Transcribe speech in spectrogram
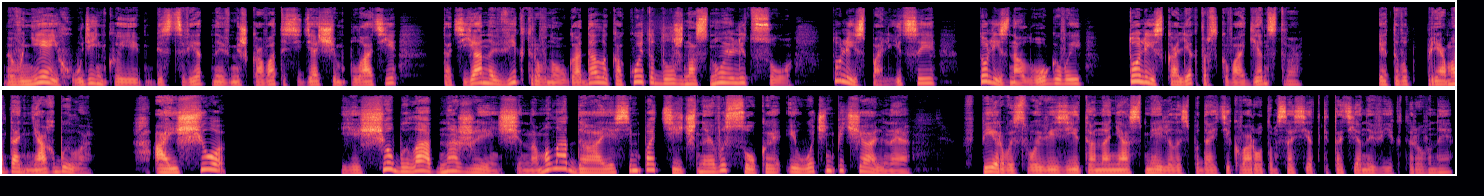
В ней, худенькой, бесцветной, в мешковато сидящем платье, Татьяна Викторовна угадала какое-то должностное лицо, то ли из полиции, то ли из налоговой, то ли из коллекторского агентства. Это вот прямо на днях было. А еще еще была одна женщина, молодая, симпатичная, высокая и очень печальная. В первый свой визит она не осмелилась подойти к воротам соседки Татьяны Викторовны.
